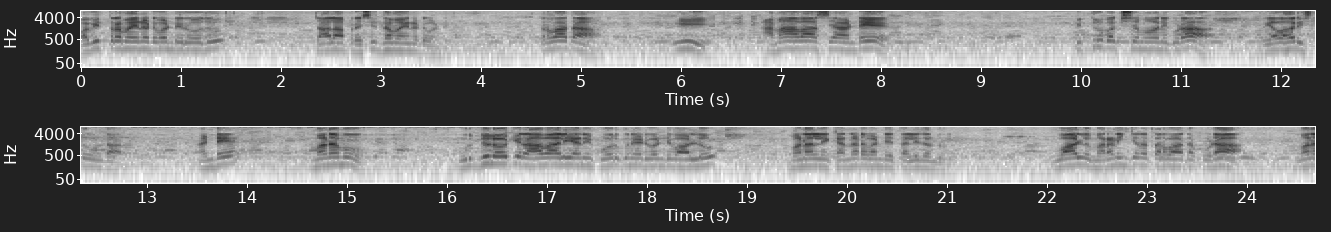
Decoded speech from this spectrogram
పవిత్రమైనటువంటి రోజు చాలా ప్రసిద్ధమైనటువంటి. తర్వాత ఈ అమావాస్య అంటే పితృపక్షము అని కూడా వ్యవహరిస్తూ ఉంటారు. అంటే మనము వృద్ధిలోకి రావాలి అని కోరుకునేటువంటి వాళ్ళు మనల్ని కన్నటువంటి తల్లిదండ్రులు. వాళ్ళు మరణించిన తర్వాత కూడా మన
